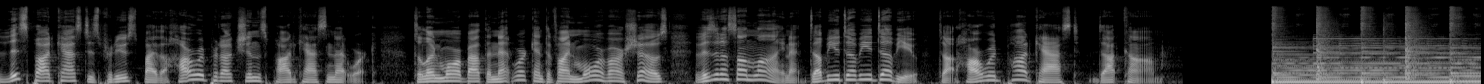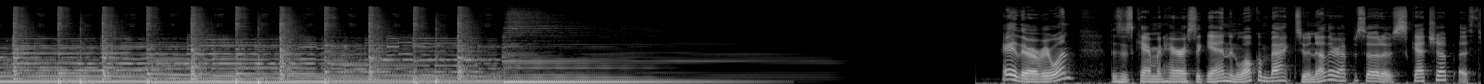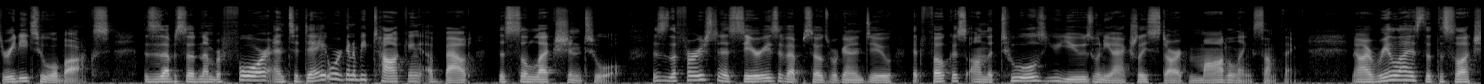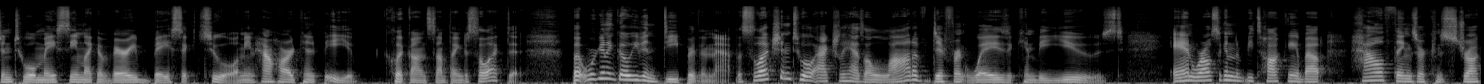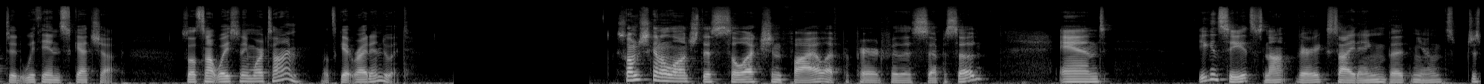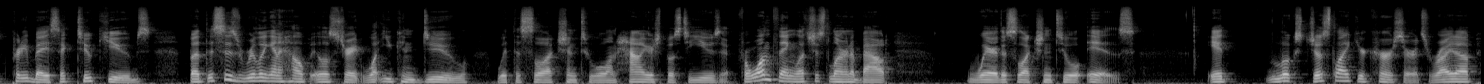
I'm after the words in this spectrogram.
This podcast is produced by the Harwood Productions Podcast Network. To learn more about the network and to find more of our shows, visit us online at www.harwoodpodcast.com. Hey there, everyone. This is Cameron Harris again, and welcome back to another episode of SketchUp, a 3D Toolbox. This is episode number four, and today we're going to be talking about the selection tool. This is the first in a series of episodes we're going to do that focus on the tools you use when you actually start modeling something. Now, I realize that the selection tool may seem like a very basic tool. I mean, how hard can it be? You click on something to select it. But we're going to go even deeper than that. The selection tool actually has a lot of different ways it can be used. And we're also going to be talking about how things are constructed within SketchUp. So let's not waste any more time. Let's get right into it. So I'm just going to launch this selection file I've prepared for this episode. And you can see it's not very exciting, but you know, it's just pretty basic, two cubes. But this is really going to help illustrate what you can do with the selection tool and how you're supposed to use it. For one thing, let's just learn about where the selection tool is. It looks just like your cursor. It's right up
